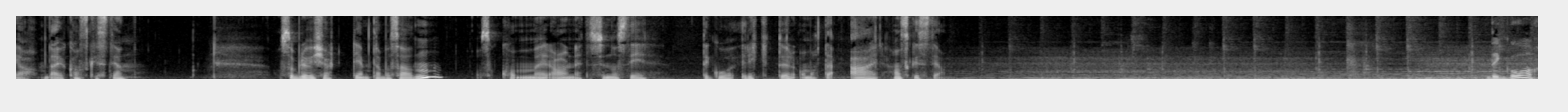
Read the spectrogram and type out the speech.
ja, det er jo ikke Hans Christian. Og så ble vi kjørt hjem til ambassaden, og så kommer Arne Ettersund og sier det går rykter om at det er Hans Christian. Det går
